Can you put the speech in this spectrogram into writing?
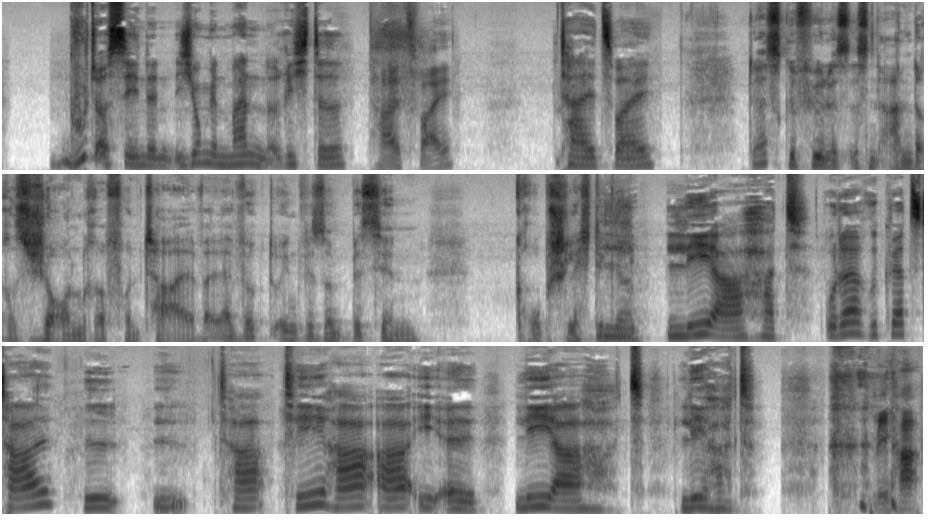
gut aussehenden jungen Mann richte, Tal 2. Teil 2. Das Gefühl, es ist ein anderes Genre von Tal, weil er wirkt irgendwie so ein bisschen grobschlächtiger. Lea hat, oder? Rückwärtstal? L T-H-A-E-L. Lea hat. Lea hat. Le Hat.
